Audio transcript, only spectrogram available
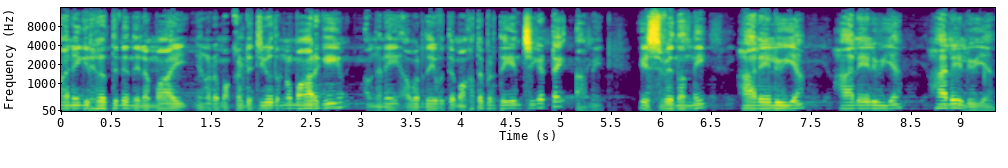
അനുഗ്രഹത്തിന്റെ നിലമായി ഞങ്ങളുടെ മക്കളുടെ ജീവിതങ്ങൾ മാറുകയും അങ്ങനെ അവർ ദൈവത്തെ മഹത്വപ്പെടുത്തുകയും ചെയ്യട്ടെ. ആമീൻ. യേശുവെ നന്ദി. ഹാലേ ലുയ്യ ഹാലേ ലുയ്യ ഹാലേ ലുയ്യ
